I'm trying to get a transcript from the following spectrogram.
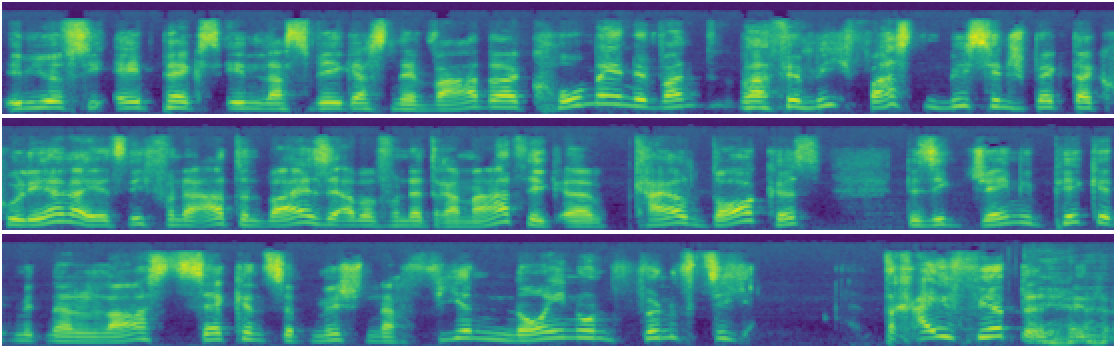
im UFC Apex in Las Vegas, Nevada. Co-Main Event war für mich fast ein bisschen spektakulärer, jetzt nicht von der Art und Weise, aber von der Dramatik. Äh, Kyle Dawkins besiegt Jamie Pickett mit einer Last-Second-Submission nach 4,59 drei Viertel ja.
